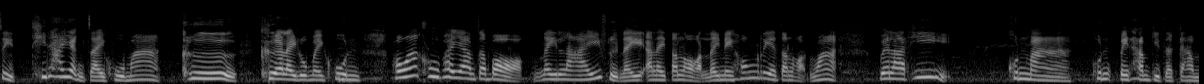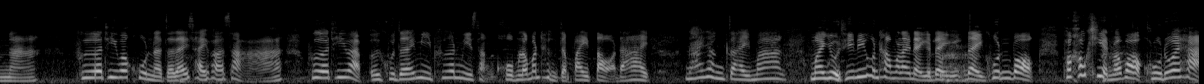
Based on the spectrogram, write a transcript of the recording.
ศิษย์ที่ได้อย่างใจครูมาก คือคืออะไรรู้ไหมคุณ เพราะว่าครูพยายามจะบอกในไลฟ์หรือในอะไรตลอดเลยในห้องเรียนตลอดว่า เวลาที่คุณมาคุณไปทำกิจกรรมนะ เพื่อที่ว่าคุณอาจจะได้ใช้ภาษา เพื่อที่แบบเออคุณจะได้มีเพื่อนมีสังคมแล้วมันถึงจะไปต่อได้ได้ดังใจมาก มาอยู่ที่นี่คุณทำอะไรไหนไหนไหนคุณบอก เพราะเขาเขียนมาบอกครูด้วยค่ะ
